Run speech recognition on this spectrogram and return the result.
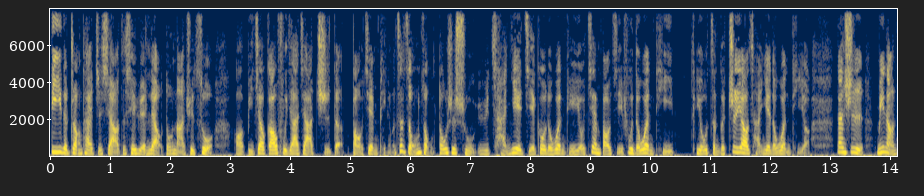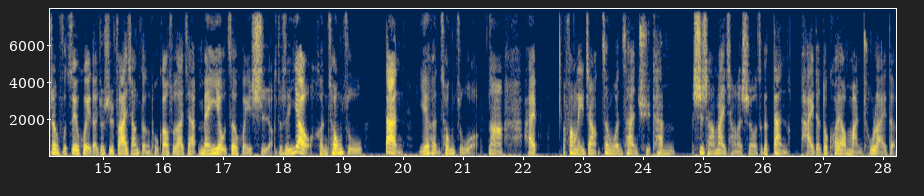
低的状态之下，这些原料都拿去做呃比较高附加价值的保健品了。这种种都是属于产业结构的问题，有健保给付的问题，有整个制药产业的问题啊。但是民党政府最会的就是发一张梗图，告诉大家没有这回事啊，就是药很充足，但也很充足哦。那还放了一张郑文灿去看市场卖场的时候，这个蛋排的都快要满出来的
